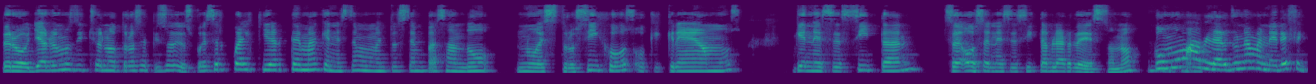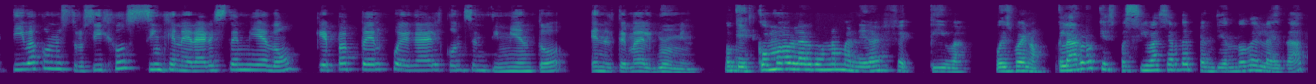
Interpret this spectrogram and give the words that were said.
pero ya lo hemos dicho en otros episodios, puede ser cualquier tema que en este momento estén pasando nuestros hijos o que creamos que necesitan o se necesita hablar de esto, ¿no? ¿Cómo hablar de una manera efectiva con nuestros hijos sin generar este miedo? ¿Qué papel juega el consentimiento en el tema del grooming? Ok, ¿cómo hablar de una manera efectiva? Pues bueno, claro que pues sí va a ser dependiendo de la edad.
